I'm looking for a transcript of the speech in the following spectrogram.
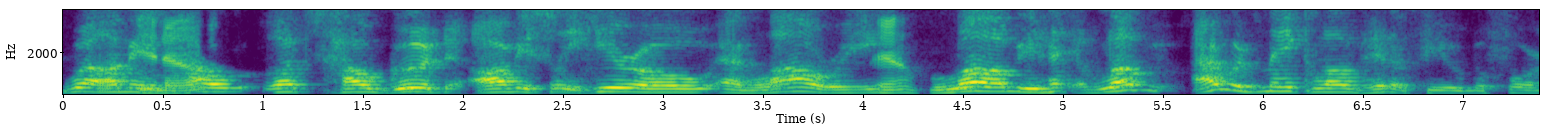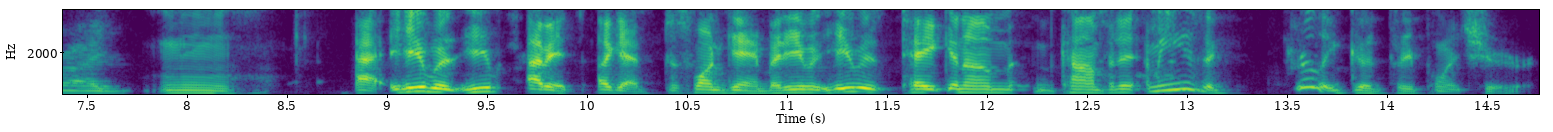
Well, I mean, you know? how let's how good obviously Herro and Lowry yeah. love you love I would make love hit a few before I mm. he was he I mean again just one game but he he was taking them confident. I mean he's a really good three point shooter.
